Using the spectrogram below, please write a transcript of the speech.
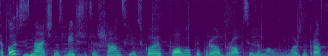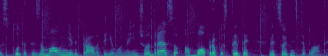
Також значно збільшується шанс людської помилки при обробці замовлення. Можна просто сплутати замовлення, відправити його на іншу адресу або пропустити відсутність оплати.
